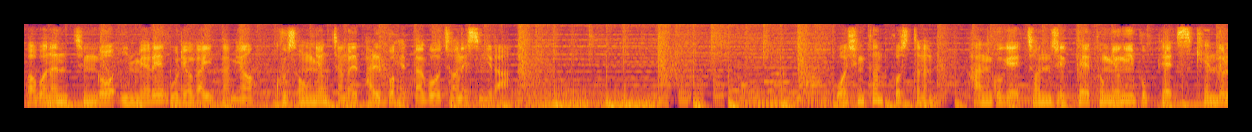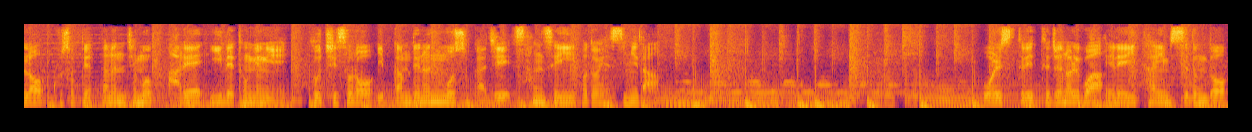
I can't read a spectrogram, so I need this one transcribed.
법원은 증거 인멸의 우려가 있다며 구속영장을 발부했다고 전했습니다. 워싱턴 포스트는 한국의 전직 대통령이 부패 스캔들로 구속됐다는 제목 아래 이 대통령이 구치소로 입감되는 모습까지 상세히 보도했습니다. 월스트리트 저널과 LA타임스 등도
